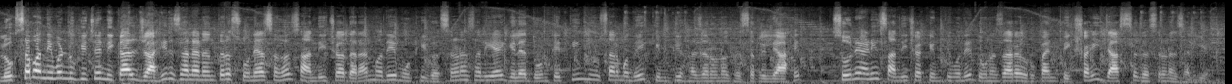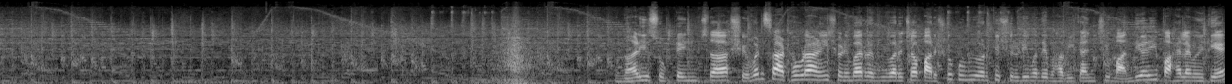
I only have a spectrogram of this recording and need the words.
लोकसभा निवडणुकीचे निकाल जाहीर झाल्यानंतर सोन्यासह चांदीच्या दरांमध्ये मोठी घसरण झाली आहे. गेल्या दोन ते तीन दिवसांमध्ये किमती हजारोनं घसरलेल्या आहेत. सोने आणि चांदीच्या किमतीमध्ये दोन हजार रुपयांपेक्षाही जास्त घसरण झाली आहे. उन्हाळी सुट्ट्यांचा शेवटचा आठवडा आणि शनिवार रविवारच्या पार्श्वभूमीवरती शिर्डीमध्ये भाविकांची मांदियाळी पाहायला मिळते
